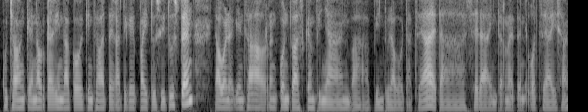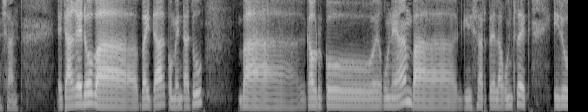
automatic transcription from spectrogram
kutsabanken aurka egindako ekintza bategatik epaitu zituzten, eta bueno, ekintza horren kontu azken finean ba, pintura botatzea eta zera interneten igotzea izan san. Eta gero, ba, baita, komentatu, ba, gaurko egunean, ba, gizarte laguntzek hiru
